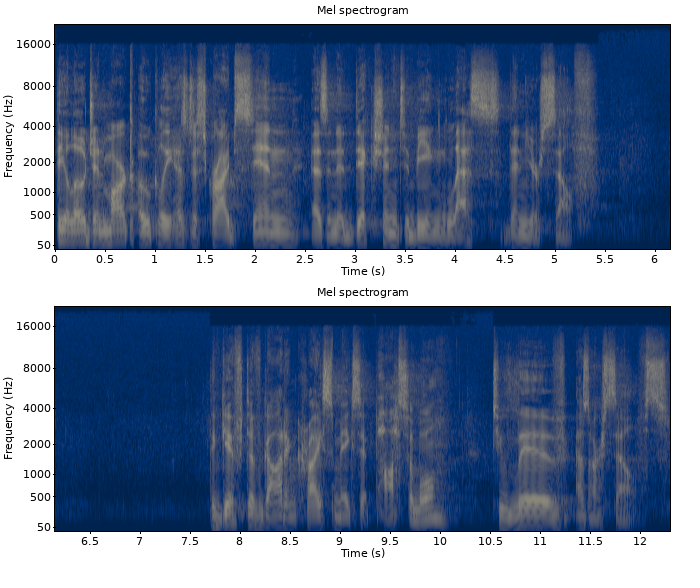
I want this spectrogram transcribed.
Theologian Mark Oakley has described sin as an addiction to being less than yourself. The gift of God in Christ makes it possible to live as ourselves,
